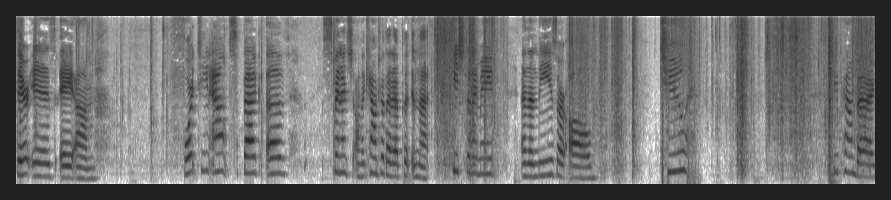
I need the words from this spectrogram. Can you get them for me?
There is a um, 14 ounce bag of spinach on the counter that I put in that quiche that I made. And then these are all two two pound bag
